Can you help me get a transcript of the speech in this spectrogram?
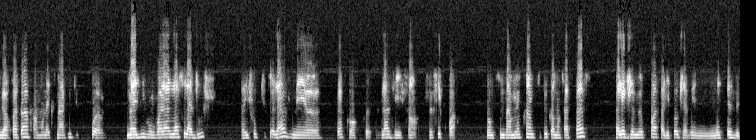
leur papa, enfin mon ex-mari, du coup, euh, m'a dit bon voilà là c'est la douche. Euh, il faut que tu te laves mais d'accord laver. Enfin je fais quoi? Donc il m'a montré un petit peu comment ça se passe. Fallait que je me coiffe. À l'époque j'avais une, une espèce de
